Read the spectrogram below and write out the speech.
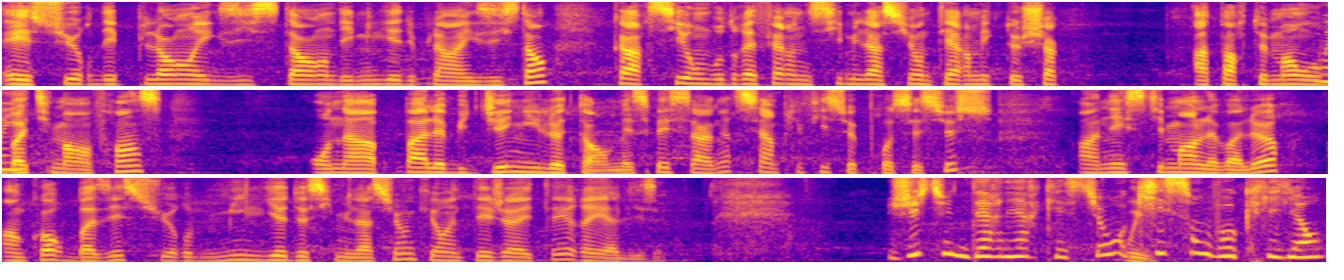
et sur des plans existants, des milliers de plans existants. Car si on voudrait faire une simulation thermique de chaque appartement ou Oui. bâtiment en France, on n'a pas le budget ni le temps. Mais Space simplifie ce processus en estimant la valeur encore basée sur milliers de simulations qui ont déjà été réalisées. Juste une dernière question. Oui. Qui sont vos clients?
